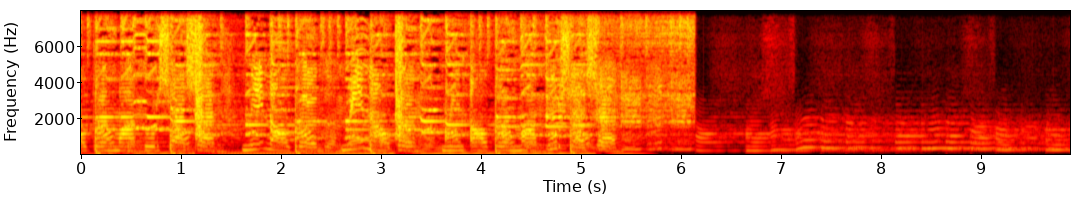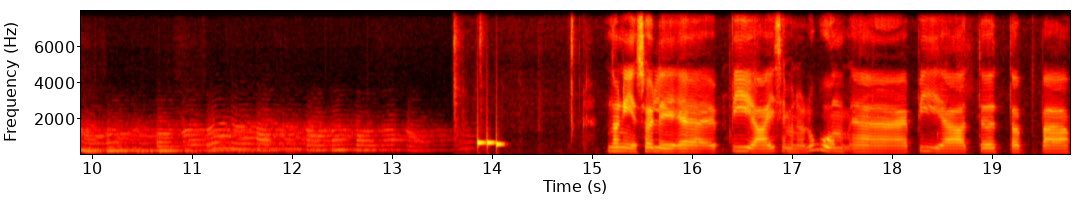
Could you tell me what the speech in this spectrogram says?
altın matur şeşer Min altın, min altın, min altın matur şeşer no nii, see oli äh, Piia esimene lugu, äh, Piia töötab äh,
